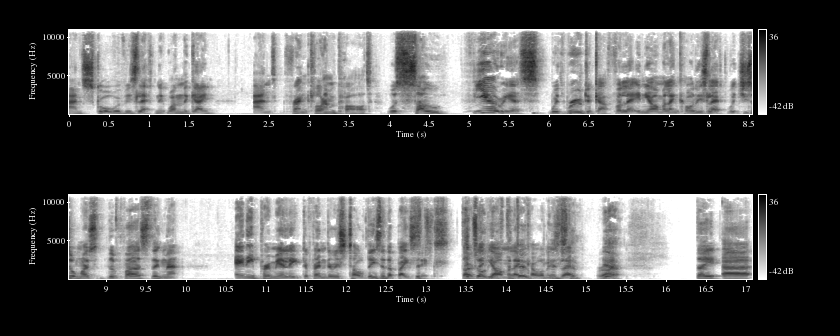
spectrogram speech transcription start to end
and score with his left, and it won the game. And Frank Lampard was so furious with Rudiger for letting Yarmolenko on his left, which is almost the first thing that any Premier League defender is told. These are the basics. Don't It's let to do Yarmolenko on his left. him. Right Yeah. they uh,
